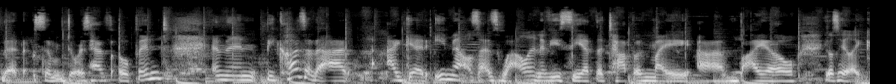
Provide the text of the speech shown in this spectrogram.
that some doors have opened. And then because of that, I get emails as well. And if you see at the top of my uh, bio, you'll say like,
